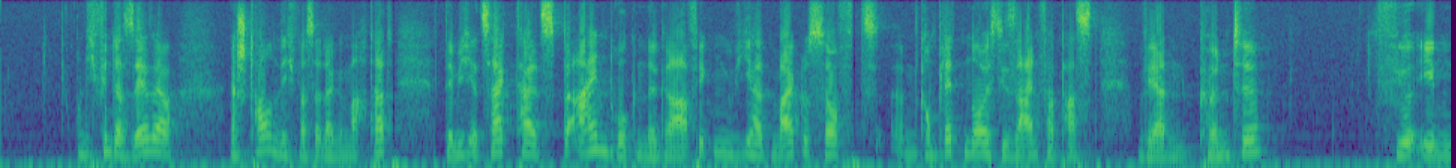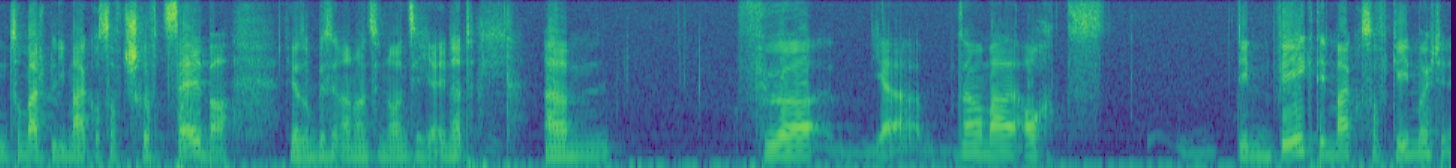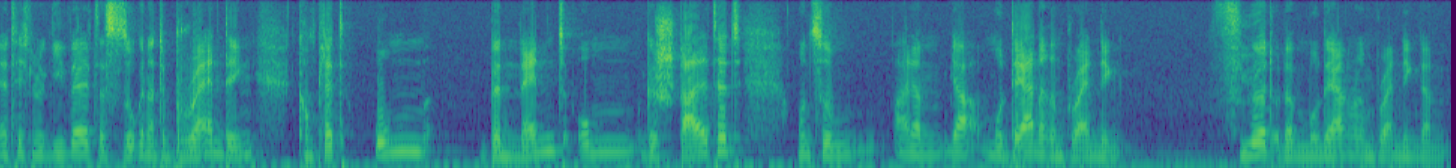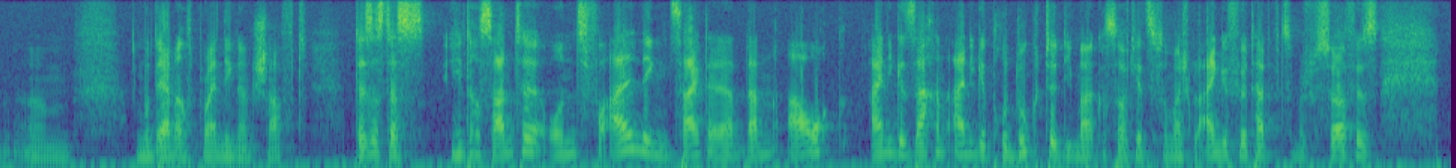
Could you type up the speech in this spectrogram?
Und ich finde das sehr, sehr erstaunlich, was er da gemacht hat. Nämlich er zeigt teils beeindruckende Grafiken, wie halt Microsoft ein komplett neues Design verpasst werden könnte für eben zum Beispiel die Microsoft-Schrift selber, die ja so ein bisschen an 1990 erinnert, ähm, für, ja, sagen wir mal, auch den Weg, den Microsoft gehen möchte in der Technologiewelt, das sogenannte Branding, komplett umbenennt, umgestaltet und zu einem ja, moderneren Branding führt oder moderneren Branding dann, ähm, moderneres Branding dann schafft. Das ist das Interessante und vor allen Dingen zeigt er dann auch einige Sachen, einige Produkte, die Microsoft jetzt zum Beispiel eingeführt hat, wie zum Beispiel Surface,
